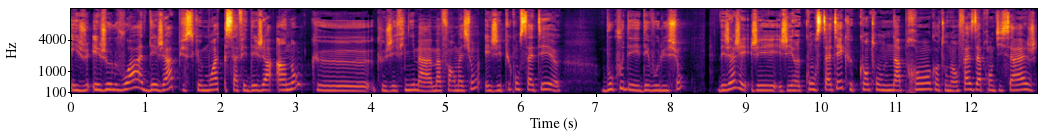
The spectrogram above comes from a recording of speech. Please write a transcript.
Et je, le vois déjà, puisque moi, ça fait déjà un an que, que j'ai fini ma, ma, formation et j'ai pu constater euh, beaucoup d'évolutions. Déjà, j'ai constaté que quand on apprend, quand on est en phase d'apprentissage,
